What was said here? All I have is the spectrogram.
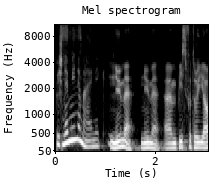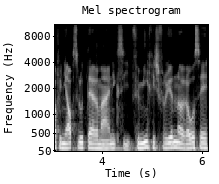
Bist du nicht meiner Meinung? Nicht mehr, nicht mehr. Ähm, bis vor drei Jahren bin ich absolut dieser Meinung. Gewesen. Für mich ist früher noch Rosé,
